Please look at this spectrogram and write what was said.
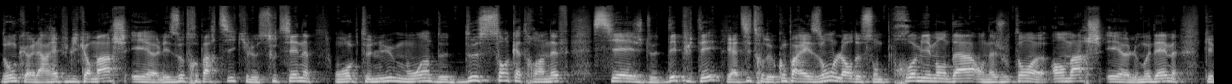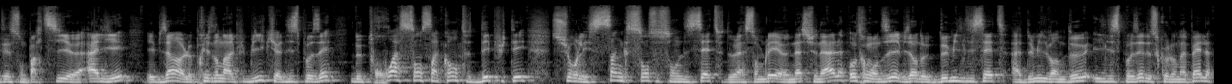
Donc euh, la République en marche et euh, les autres partis qui le soutiennent ont obtenu moins de 289 sièges de députés. Et à titre de comparaison, lors de son premier mandat, en ajoutant euh, En Marche et le MoDem, qui était son parti allié, eh bien le président de la République disposait de 350 députés sur les 577 de l'Assemblée nationale. Autrement dit, eh bien de 2017 à 2022, il disposait de ce que l'on appelle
